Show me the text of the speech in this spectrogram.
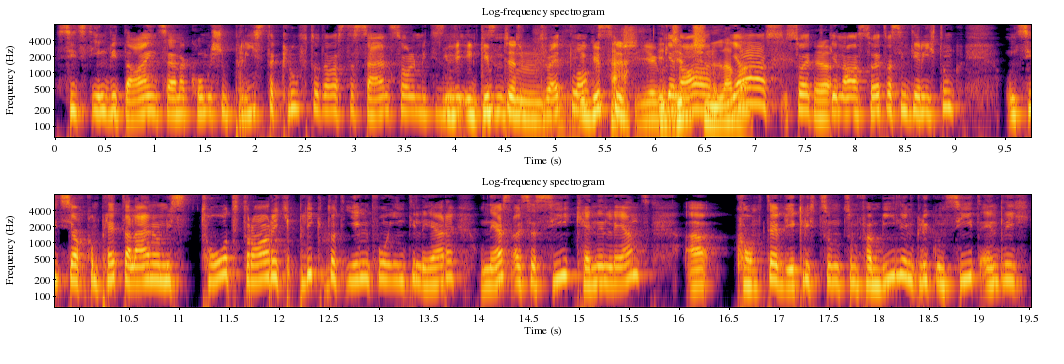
sitzt irgendwie da in seiner komischen Priesterkluft oder was das sein soll mit diesen, Wie mit diesen Ägypten, Dreadlocks. ägyptisch irgendwie. Genau, Lover. ja, so, et- Ja. genau, so etwas in die Richtung und sitzt ja auch komplett alleine und ist todtraurig, blickt dort irgendwo in die Leere und erst als er sie kennenlernt, äh, kommt er wirklich zum, zum Familienglück und sieht endlich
